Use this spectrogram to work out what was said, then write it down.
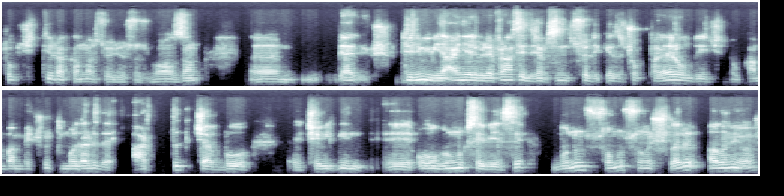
Çok ciddi rakamlar söylüyorsunuz. Muazzam. Ee, yani dediğim gibi yine aynı yere bir referans edeceğim. Sizin söyledikleriniz çok paralel olduğu için o Kanban Maturity modeli de arttıkça bu e, çevikliğin e, olgunluk seviyesi bunun somut sonuçları alınıyor.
